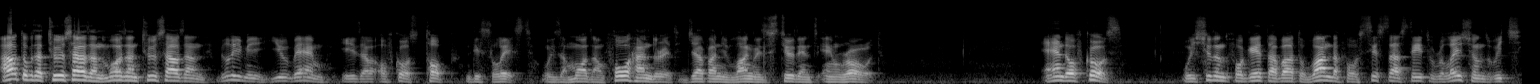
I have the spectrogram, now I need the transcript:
out of the 2,000, more than 2,000, believe me, U of M is, uh, of course, top this list with uh, more than 400 Japanese language students enrolled. And of course, we shouldn't forget about the wonderful sister state relations which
